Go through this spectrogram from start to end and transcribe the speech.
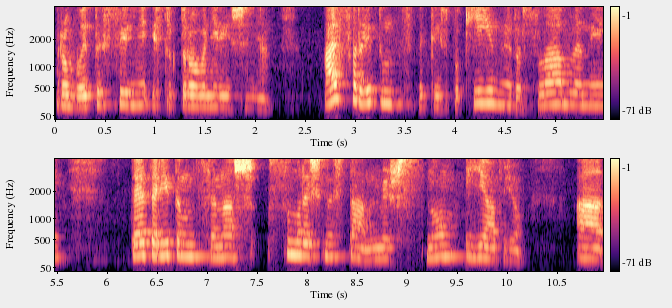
робити сильні і структуровані рішення. Альфа-ритм це такий спокійний, розслаблений. Тета-ритм це наш сумеречний стан між сном і яв'ю. А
